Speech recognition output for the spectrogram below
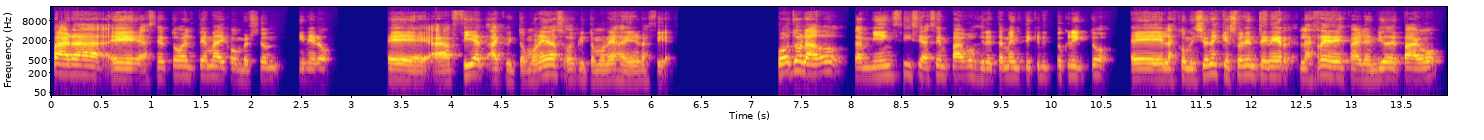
para eh, hacer todo el tema de conversión dinero a fiat a criptomonedas o criptomonedas a dinero a fiat. Por otro lado, también si se hacen pagos directamente cripto-cripto, eh, las comisiones que suelen tener las redes para el envío de pago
